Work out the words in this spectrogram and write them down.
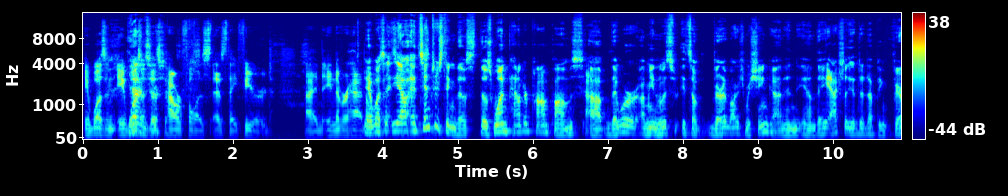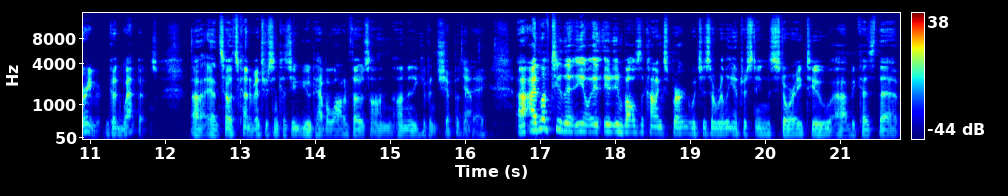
it wasn't, it Yeah, wasn't as powerful as as they feared. It never had. It wasn't. Yeah, it's interesting. Those those one pounder pom poms. Uh, they were. I mean, it was. It's a very large machine gun, and, and they actually ended up being very good weapons. Uh, and so it's kind of interesting because you, you'd have a lot of those on, on any given ship of the Yeah. day. Uh, I'd love to. The you know it, it involves the Königsberg, which is a really interesting story too, uh, because the,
